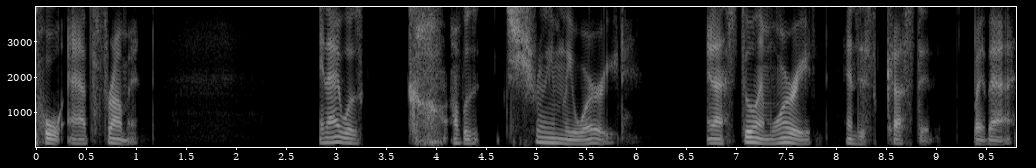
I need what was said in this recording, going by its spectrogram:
pull ads from it. And I was I was extremely worried. And I still am worried and disgusted by that.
